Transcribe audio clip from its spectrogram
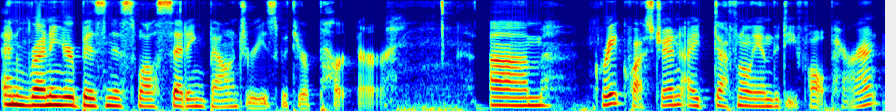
and running your business while setting boundaries with your partner? Um, great question. I definitely am the default parent.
